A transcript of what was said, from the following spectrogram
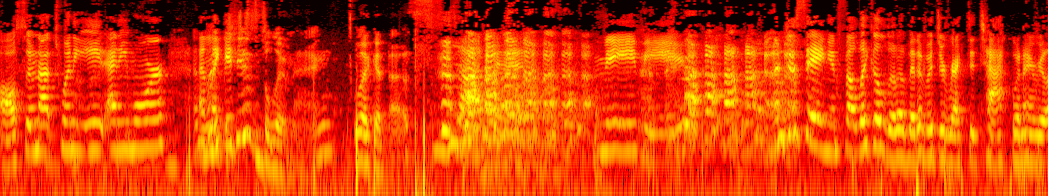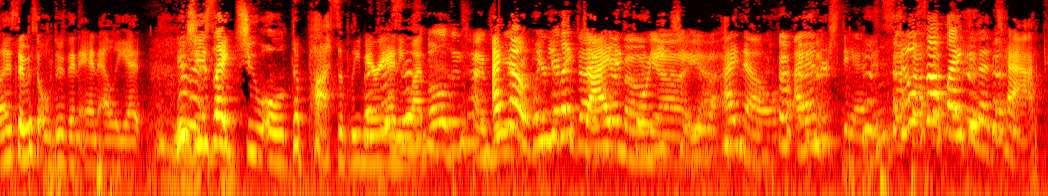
also not 28 anymore. And, like, it's she's just blooming. Look at this. Maybe. I'm just saying it felt like a little bit of a direct attack when I realized I was older than Anne Elliot. And she's like too old to possibly marry anyone. Olden times. I know, when you like die died at 42. yeah. I know. I understand. It still felt like an attack.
